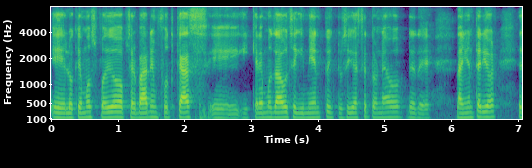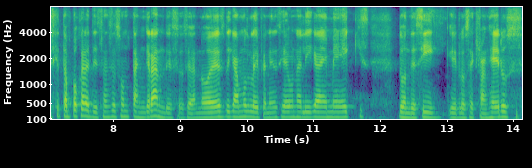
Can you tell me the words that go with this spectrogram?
eh, lo que hemos podido observar en Footcast eh, y que hemos dado el seguimiento inclusive a este torneo desde el año anterior, es que tampoco las distancias son tan grandes, o sea, no es digamos la diferencia de una liga MX donde sí, los extranjeros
